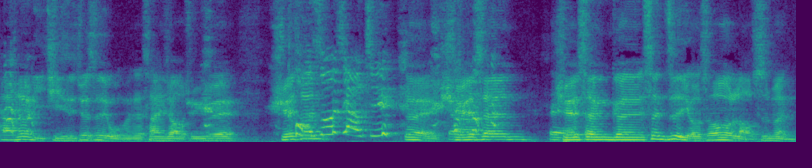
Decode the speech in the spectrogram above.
那那里其实就是我们的三校区，因为学生口说校区，对学生、学生跟甚至有时候老师们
